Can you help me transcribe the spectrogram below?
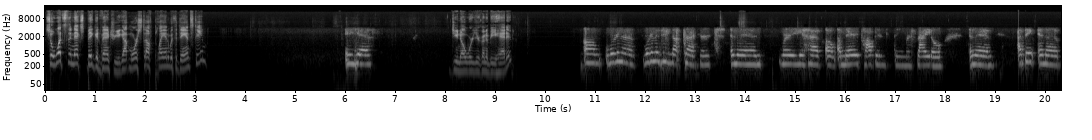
so what's the next big adventure? You got more stuff planned with the dance team? Yes. Do you know where you're going to be headed? Um, we're gonna we're gonna do Nutcracker, and then we have um, a Mary Poppins theme recital, and then I think in a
